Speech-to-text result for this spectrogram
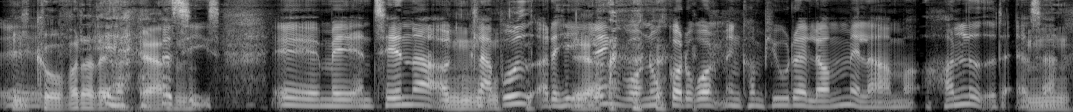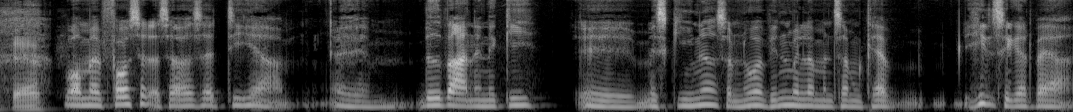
øh, kufferter der. Ja, ja. præcis. Øh, med antenner og mm. klap ud og det hele, ja. ikke? hvor nu går du rundt med en computer i lommen eller om håndledet, altså, mm, ja. hvor man forestiller sig også, at de her øh, vedvarende energi øh, maskiner, som nu er vindmøller, men som kan helt sikkert være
